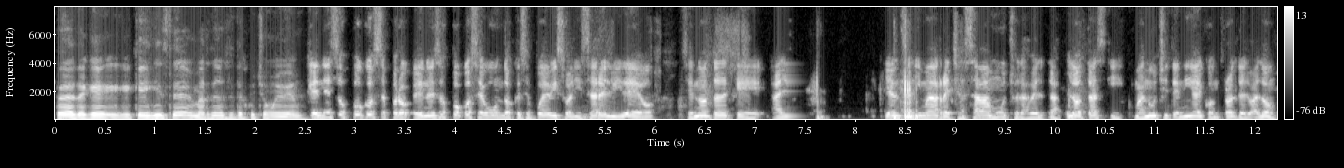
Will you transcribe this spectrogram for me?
Espérate, ¿qué, qué, dijiste? Martín, no se te escuchó muy bien. Que en esos pocos, en esos pocos segundos que se puede visualizar el video, se nota que Alianza Lima rechazaba mucho las, pelotas y Manucci tenía el control del balón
